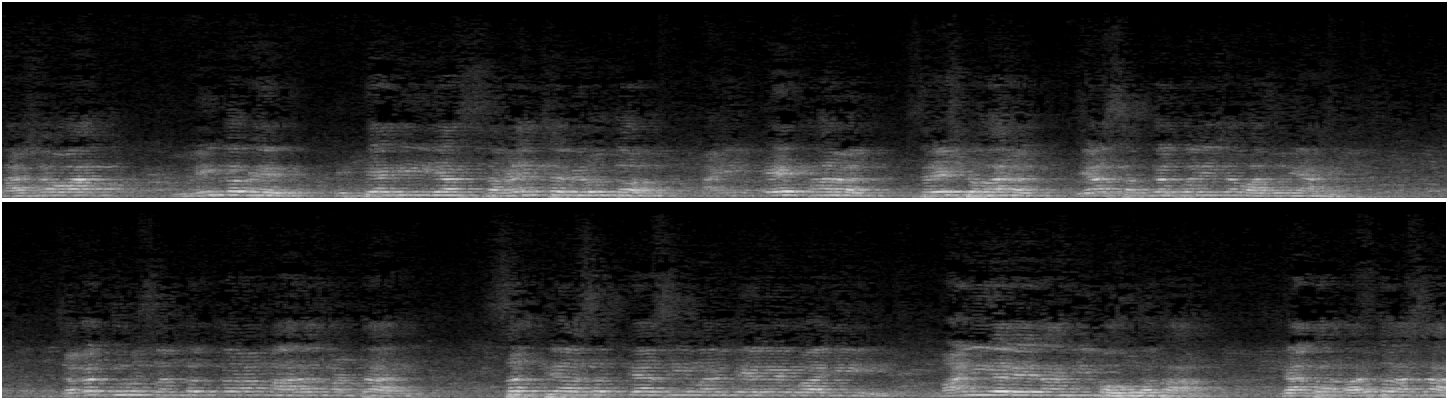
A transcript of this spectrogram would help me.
भाषावाद लिंगभेद इत्यादी या सगळ्यांच्या विरुद्ध आणि एक भारत श्रेष्ठ भारत या संकल्पनेच्या बाजूने आहे. जगद्गुरु संत तुकाराम महाराज म्हणतात सत्य असत्यासी म्हणतेले वागी मानियले नाही बहुमता. याचा अर्थ असा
